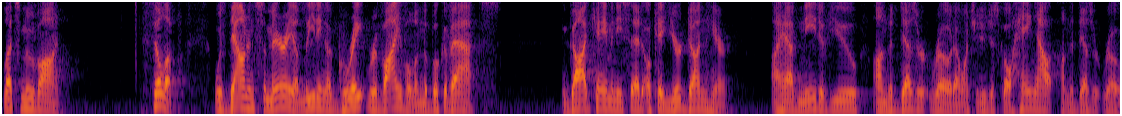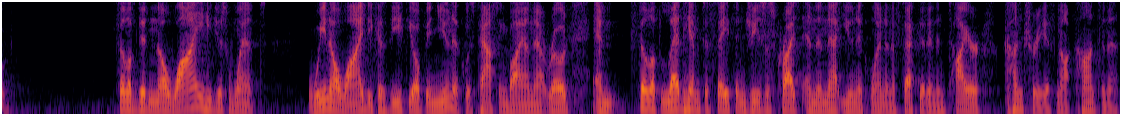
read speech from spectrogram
Let's move on. Philip was down in Samaria leading a great revival in the book of Acts. And God came and He said, Okay, you're done here. I have need of you on the desert road. I want you to just go hang out on the desert road. Philip didn't know why, he just went. We know why, because the Ethiopian eunuch was passing by on that road, and Philip led him to faith in Jesus Christ, and then that eunuch went and affected an entire country, if not continent,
